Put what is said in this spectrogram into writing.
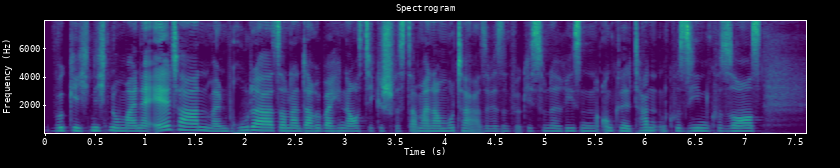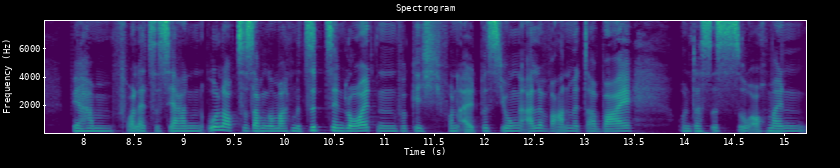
wirklich nicht nur meine Eltern, mein Bruder, sondern darüber hinaus die Geschwister meiner Mutter. Also wir sind wirklich so eine riesen Onkel, Tanten, Cousinen, Cousins. Wir haben vorletztes Jahr einen Urlaub zusammen gemacht mit 17 Leuten, wirklich von alt bis jung, alle waren mit dabei. Und das ist so auch mein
